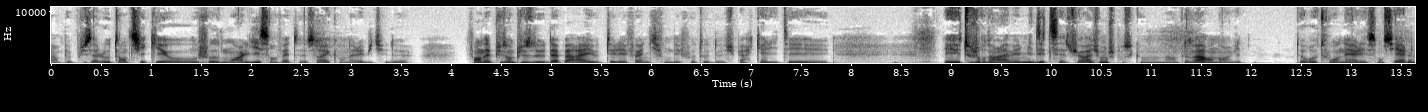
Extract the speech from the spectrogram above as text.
un peu plus à l'authentique et aux, choses moins lisses. En fait, c'est vrai qu'on a l'habitude. Enfin, on a de plus en plus d'appareils ou de téléphones qui font des photos de super qualité et, et toujours dans la même idée de saturation. Je pense qu'on a un peu marre, on a envie de retourner à l'essentiel.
